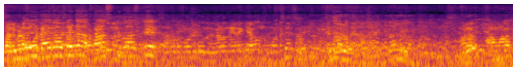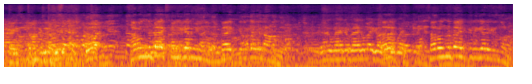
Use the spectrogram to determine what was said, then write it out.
സാർ ഇവിടെ സാർ ഒന്ന് ബാക്കിലേക്ക് സാർ ഒന്ന് ബാക്കിലേക്ക് ഇറങ്ങുന്നുള്ളൂ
